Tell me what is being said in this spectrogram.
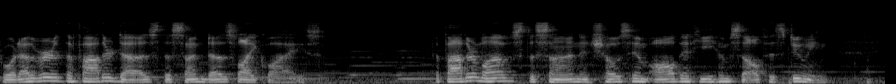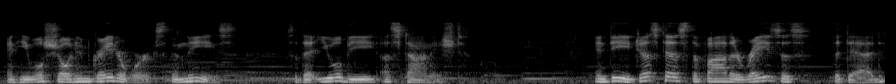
For whatever the Father does, the Son does likewise. The Father loves the Son and shows him all that he himself is doing, and he will show him greater works than these, so that you will be astonished. Indeed, just as the Father raises the dead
